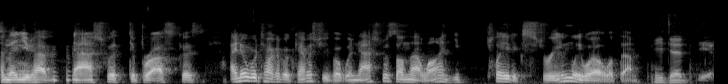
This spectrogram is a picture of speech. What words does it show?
And then you'd have Nash with DeBrusk. 'cause I know we're talking about chemistry, but when Nash was on that line, he played extremely well with them. He did. Yeah.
